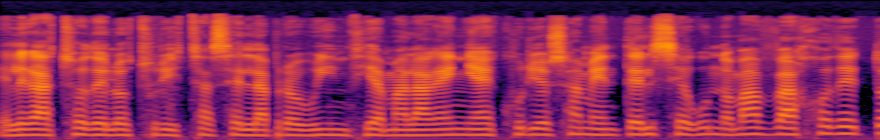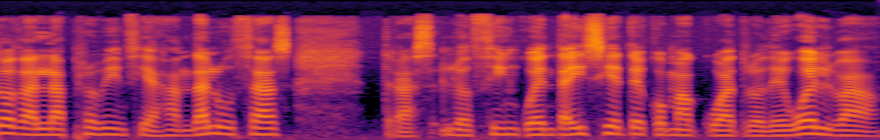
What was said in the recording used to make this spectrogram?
El gasto de los turistas en la provincia malagueña es curiosamente el segundo más bajo de todas las provincias andaluzas, tras los 57,4 de Huelva.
